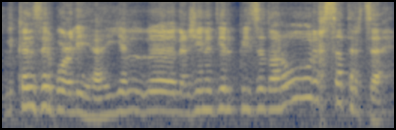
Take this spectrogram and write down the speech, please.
اللي كنزربوا عليها. هي العجينة ديال البيتزا ضروري خصها ترتاح.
